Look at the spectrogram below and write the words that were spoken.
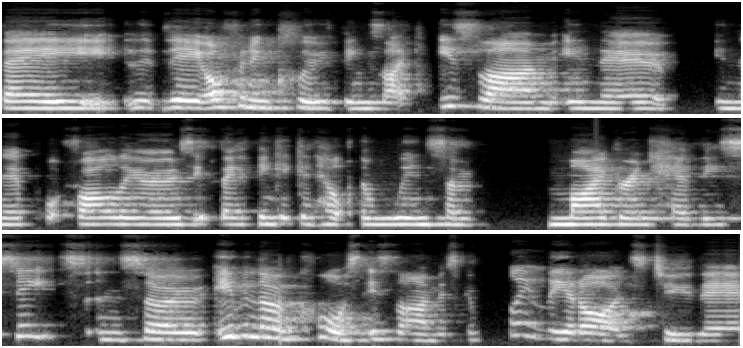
They they often include things like Islam in their in their portfolios if they think it can help them win some migrant heavy seats. And so, even though, of course, Islam is completely at odds to their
